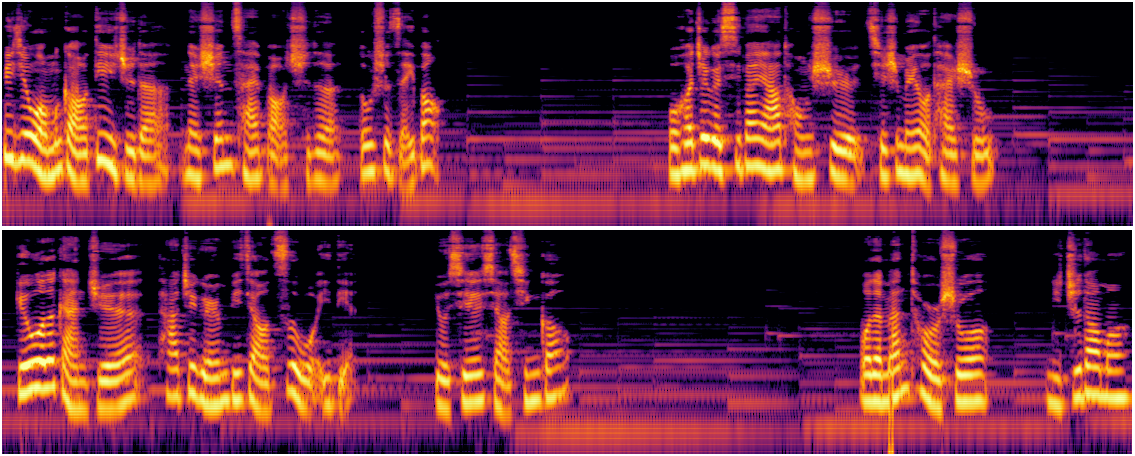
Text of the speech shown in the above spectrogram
毕竟我们搞地质的，那身材保持的都是贼棒。我和这个西班牙同事其实没有太熟，给我的感觉他这个人比较自我一点，有些小清高。我的 mentor 说：“你知道吗？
